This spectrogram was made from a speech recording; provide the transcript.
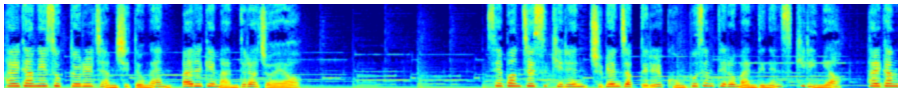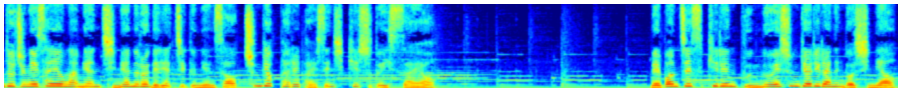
활강의 속도를 잠시 동안 빠르게 만들어줘요. 세 번째 스킬은 주변 적들을 공포 상태로 만드는 스킬이며 활강 도중에 사용하면 지면으로 내려 찍으면서 충격파를 발생시킬 수도 있어요. 네 번째 스킬은 분노의 숨결이라는 것이며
